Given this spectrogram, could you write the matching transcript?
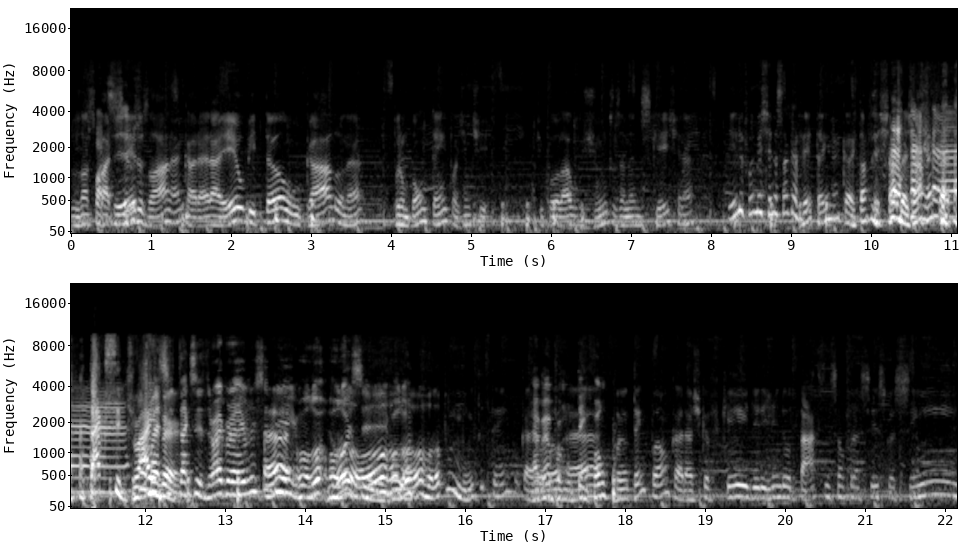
dos nossos parceiros. parceiros. lá, né, cara? Era eu, Bitão, o Galo, né? Por um bom tempo a gente ficou lá juntos andando de skate, né? E ele foi mexer nessa gaveta aí, né, cara? Tá fechada já, né, cara? Taxi Pô, mas esse Driver. taxi driver aí eu não sabia, É. hein? Rolou, rolou, esse. rolou, Rolou? rolou, rolou por muito tempo, cara. É mesmo? Rolou- Por um tempão? Foi um tempão, cara. Acho que eu fiquei dirigindo táxi em São Francisco assim.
